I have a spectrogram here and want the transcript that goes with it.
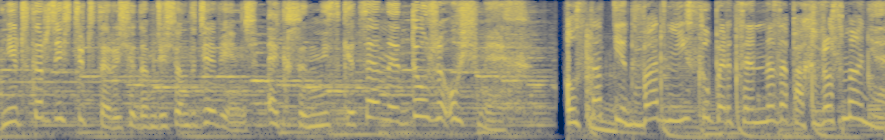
dni 44,79. Action niskie ceny, duży uśmiech. Ostatnie dwa dni super cenne zapachy w Rosmanie.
